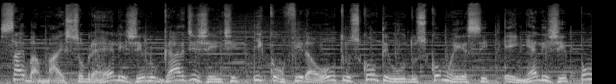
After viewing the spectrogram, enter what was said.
Saiba mais sobre a LG Lugar de Gente e confira outros conteúdos como esse em lg.com.br.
